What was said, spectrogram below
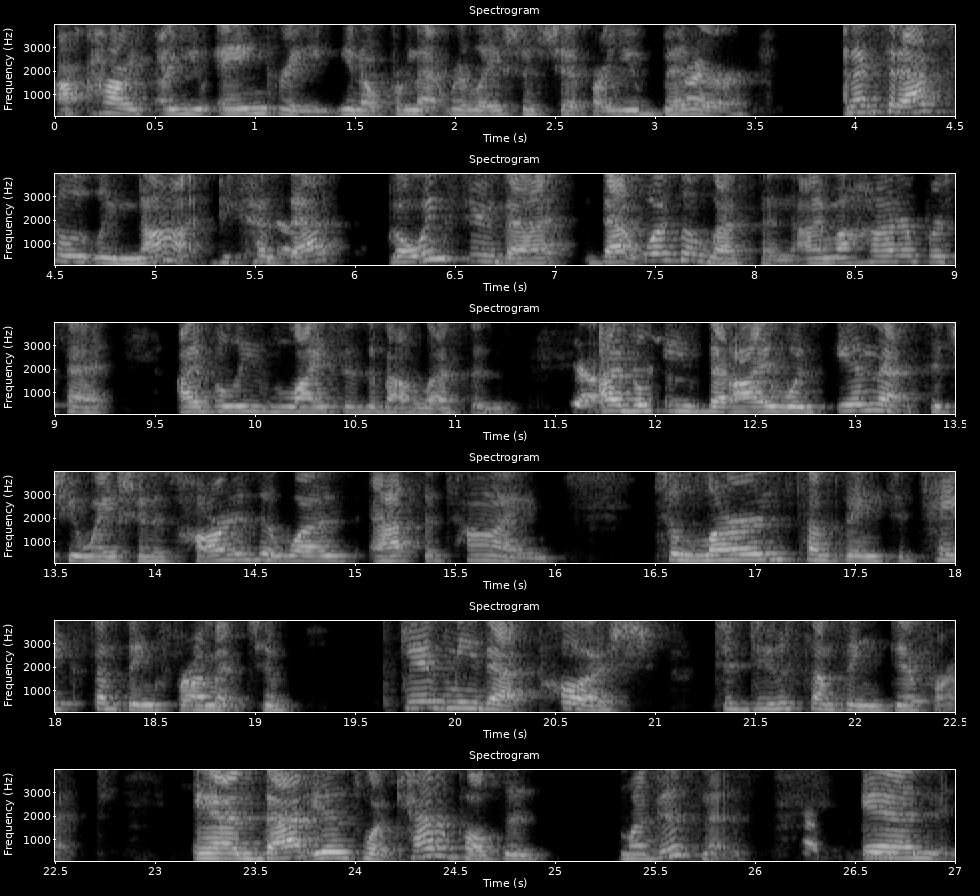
uh, how are you angry you know from that relationship are you bitter right. and i said absolutely not because yeah. that going through that that was a lesson i'm 100% I believe life is about lessons. I believe that I was in that situation as hard as it was at the time to learn something, to take something from it, to give me that push to do something different. And that is what catapulted my business. Absolutely. And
